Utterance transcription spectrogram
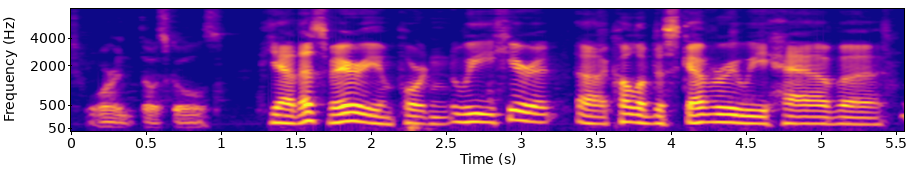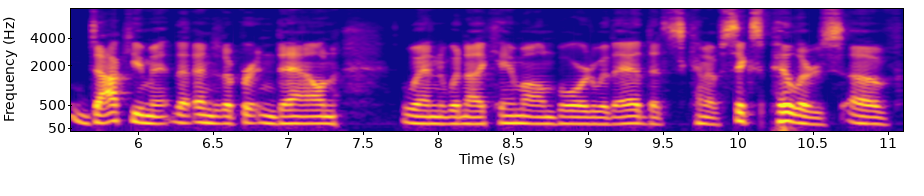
toward those goals. Yeah, that's very important. We here at uh, Call of Discovery, we have a document that ended up written down when when I came on board with Ed. That's kind of six pillars of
